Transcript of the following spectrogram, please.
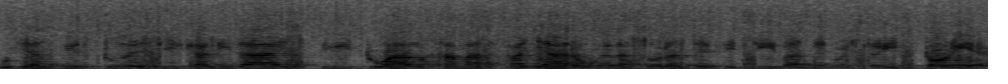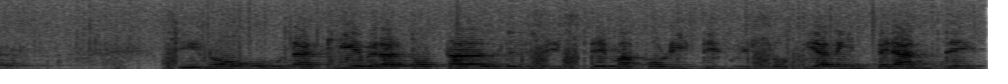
cuyas virtudes y calidad espiritual jamás fallaron en las horas decisivas de nuestra historia, sino una quiebra total del sistema político y social imperante,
